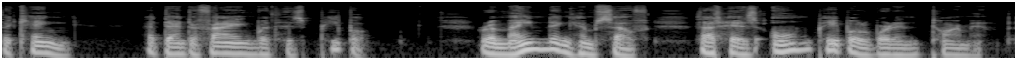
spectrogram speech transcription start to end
The king identifying with his people, reminding himself that his own people were in torment.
